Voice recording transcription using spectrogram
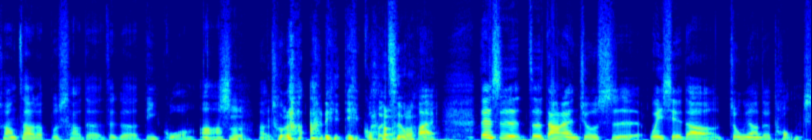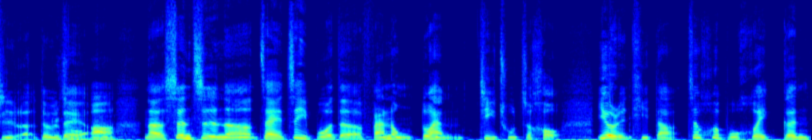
创造了不少的这个帝国啊。是啊，除了阿里帝国之外，但是这当然就是威胁到中央的统治了，对不对啊？那甚至呢，在这一波的反垄断祭出之后，也有人提到，这会不会跟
